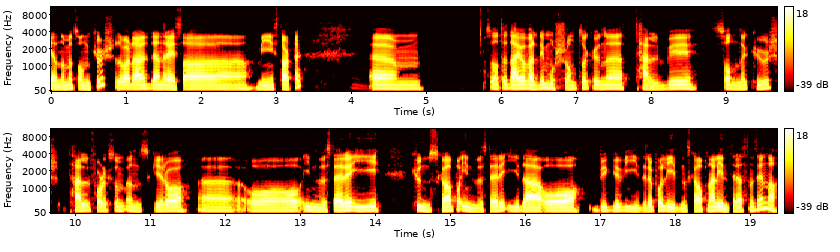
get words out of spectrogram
gjennom et sånt kurs. Det var der den reisa mi startet. Um, sånn at det er jo veldig morsomt å kunne tilby sånne kurs til folk som ønsker å, uh, å investere i kunnskap og investere i det å bygge videre på lidenskapen eller interessen sin. Da.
